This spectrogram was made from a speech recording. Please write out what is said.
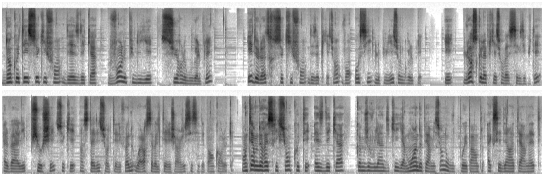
D'un côté, ceux qui font des SDK vont le publier sur le Google Play, et de l'autre, ceux qui font des applications vont aussi le publier sur le Google Play. Et lorsque l'application va s'exécuter, elle va aller piocher ce qui est installé sur le téléphone, ou alors ça va le télécharger si ce n'était pas encore le cas. En termes de restrictions, côté SDK, comme je vous l'ai indiqué, il y a moins de permissions, donc vous pouvez par exemple accéder à Internet,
